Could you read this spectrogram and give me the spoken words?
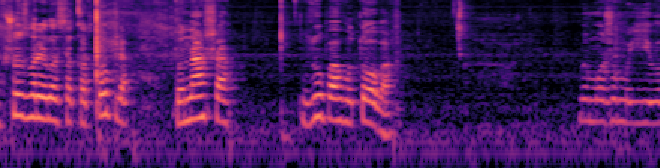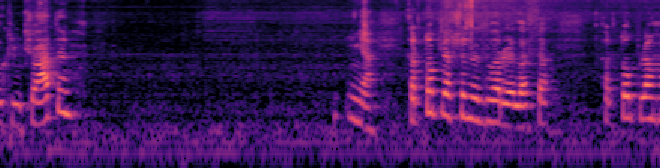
Якщо зварилася картопля, то наша зупа готова. Ми можемо її виключати. Ні, картопля ще не зварилася. Картопля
